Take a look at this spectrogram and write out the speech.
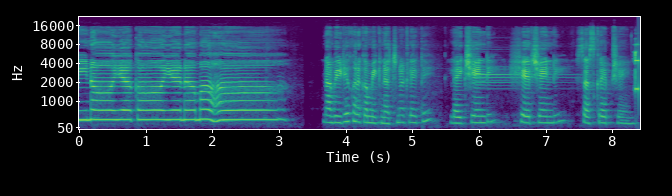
వినాయకాయ నమ. నా వీడియో కనుక మీకు నచ్చినట్లయితే లైక్ చేయండి షేర్ చేయండి సబ్స్క్రైబ్ చేయండి.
